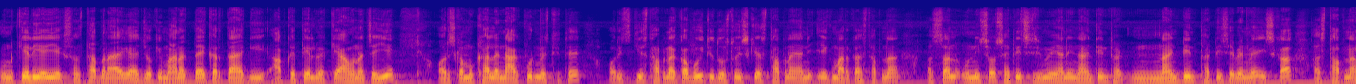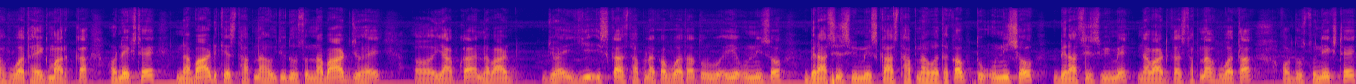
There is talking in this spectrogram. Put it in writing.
उनके लिए ये एक संस्था बनाया गया है जो कि मानक तय करता है कि आपके तेल में क्या होना चाहिए और इसका मुख्यालय नागपुर में स्थित है और इसकी स्थापना कब हुई थी दोस्तों? इसकी स्थापना यानी एक मार्ग का स्थापना सन उन्नीस सौ ईस्वी में, यानी नाइनटीन नाइनटीन में इसका स्थापना हुआ था एक मार्ग का। और नेक्स्ट है, नबार्ड की स्थापना हुई थी दोस्तों। नबार्ड जो है ये आपका नबार्ड जो है, ये इसका स्थापना कब हुआ था? तो ये उन्नीस सौ बिरासी ईस्वी में इसका स्थापना हुआ था कब? तो उन्नीस सौ बिरासी ईस्वी में नबार्ड का स्थापना हुआ था। और दोस्तों नेक्स्ट है,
